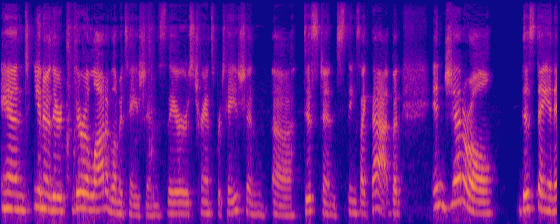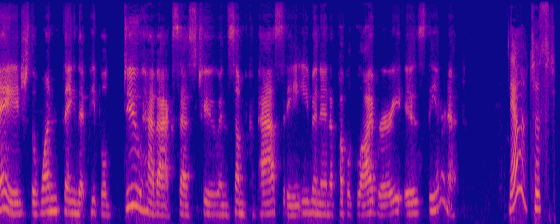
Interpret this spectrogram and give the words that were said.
And you know, there there are a lot of limitations. There's transportation, uh, distance, things like that. But in general, this day and age, the one thing that people do have access to in some capacity, even in a public library, is the internet. Yeah, just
